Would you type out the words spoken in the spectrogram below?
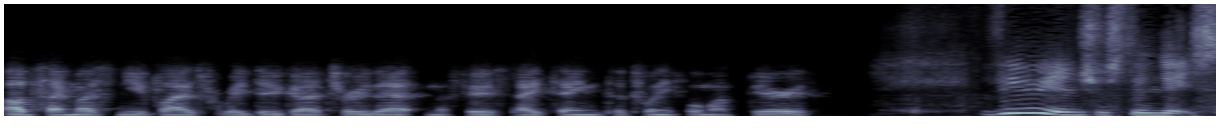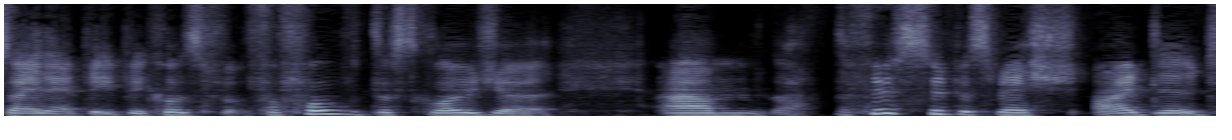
I'd say most new players probably do go through that in the first 18 to 24 month period. Very interesting that you say that, because for, for full disclosure, um, the first Super Smash I did,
